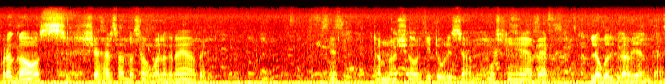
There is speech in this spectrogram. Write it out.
पूरा गाँव शहर सा बसा हुआ लग रहा है यहाँ पे। टमना शोर की टूरिस्ट मोस्टली हैं यहाँ पे लोकल भी काफ़ी जानता है।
